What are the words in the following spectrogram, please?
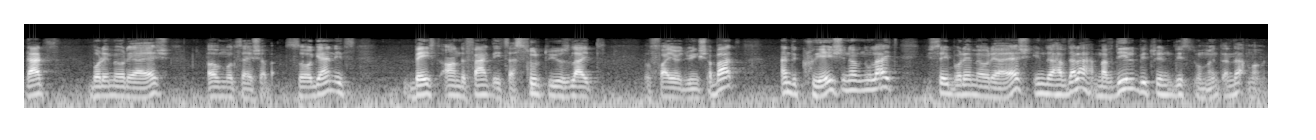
That's Bore Meore Aesh of Motzei Shabbat. So again, it's based on the fact that it's asur to use light of fire during Shabbat, and the creation of new light, you say Bore Meore Aesh in the Havdalah, Mavdil between this moment and that moment.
